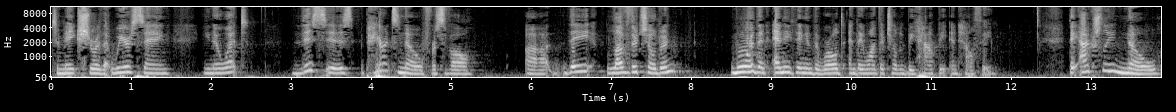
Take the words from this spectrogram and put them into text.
to make sure that we are saying, you know what, this is, parents know, first of all, uh, they love their children more than anything in the world, and they want their children to be happy and healthy. They actually know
